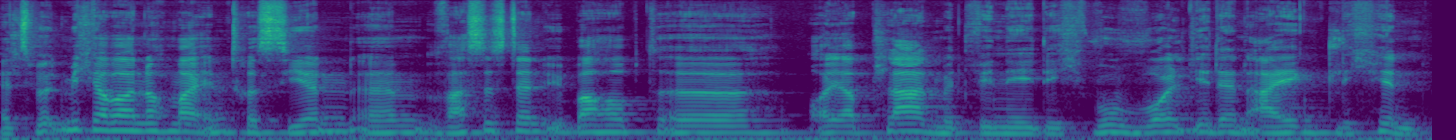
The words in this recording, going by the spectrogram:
Jetzt würde mich aber noch mal interessieren, ähm, was ist denn überhaupt äh, euer Plan mit Venedig? Wo wollt ihr denn eigentlich hin?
